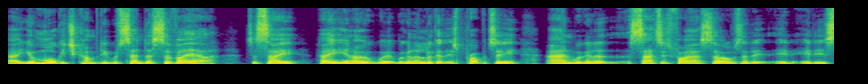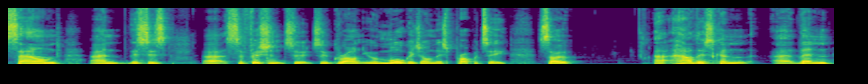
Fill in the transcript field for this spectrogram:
uh, your mortgage company would send a surveyor to say, hey, you know, we're, we're going to look at this property and we're going to satisfy ourselves that it, it, it is sound and this is uh, sufficient to, to grant you a mortgage on this property. So, uh, how this can uh, then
